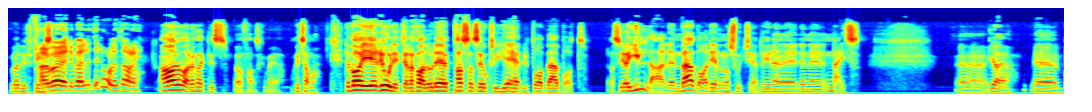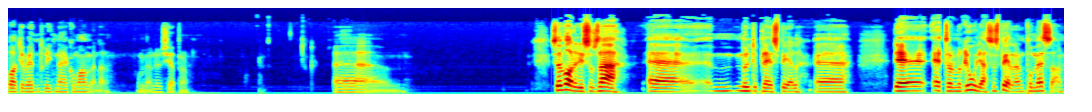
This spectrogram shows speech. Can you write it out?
Det var lite ja, pinsamt. det, var, det var lite dåligt av dig. Ja det var det faktiskt. Vad fan ska man göra? Skitsamma. Det var ju roligt i alla fall och det passar sig också jävligt bra bärbart. Alltså jag gillar den bärbara delen av switchen. Jag tycker den är, den är nice. Uh, ja ja. Eh, bara att jag vet inte riktigt när jag kommer använda den. Om jag nu köper den. Uh, sen var det liksom så här uh, multiplayer-spel. Uh, det är ett av de roligaste spelen på mässan.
